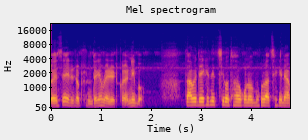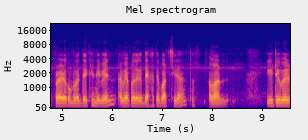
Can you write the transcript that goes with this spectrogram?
রয়েছে এডিট অপশন থেকে আমরা এডিট করে নিব। তো আমি দেখে নিচ্ছি কোথাও কোনো ভুল আছে কিনা, আপনারা এরকমভাবে দেখে নেবেন, আমি আপনাদেরকে দেখাতে পারছি না, তো আমার ইউটিউবের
